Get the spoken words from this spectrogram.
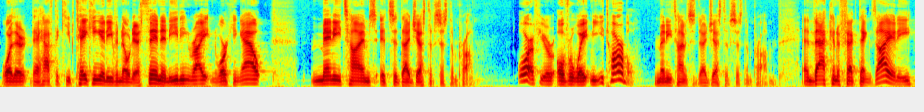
or they have to keep taking it even though they're thin and eating right and working out many times it's a digestive system problem. Or if you're overweight and you eat horrible, many times it's a digestive system problem. And that can affect anxiety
